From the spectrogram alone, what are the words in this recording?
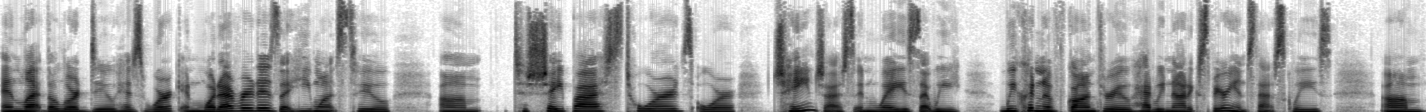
and let the lord do his work and whatever it is that he wants to um, to shape us towards or change us in ways that we we couldn't have gone through had we not experienced that squeeze. Um,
